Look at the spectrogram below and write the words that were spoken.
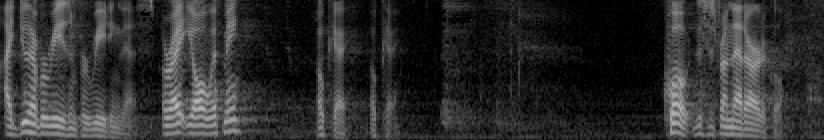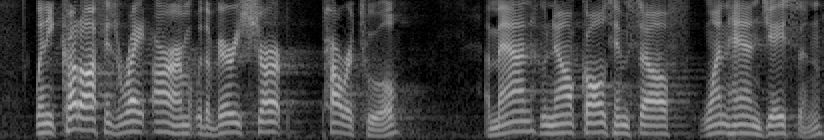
I do have a reason for reading this. All right, you all with me? Okay, okay. Quote, this is from that article. When he cut off his right arm with a very sharp power tool, a man who now calls himself One Hand Jason,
